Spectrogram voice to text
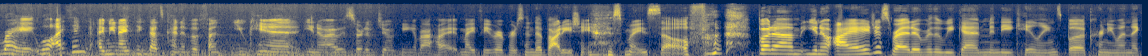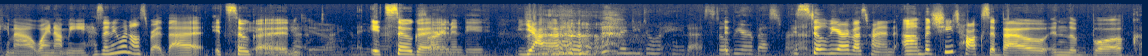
Right. Well, I think, I mean, I think that's kind of a fun, you can't, you know, I was sort of joking about how I, my favorite person to body shame is myself. but, um, you know, I just read over the weekend Mindy Kaling's book, her new one that came out, Why Not Me? Has anyone else read that? It's so good. It's so good. Sorry, Mindy. Yeah. Mindy, don't hate us. Still be our best friend. Still be our best friend. Um, but she talks about in the book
